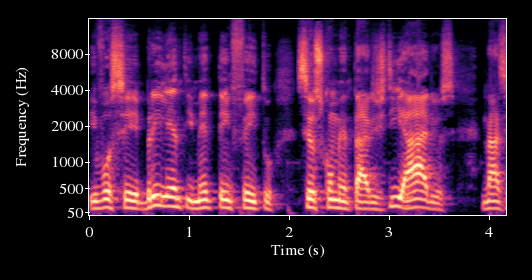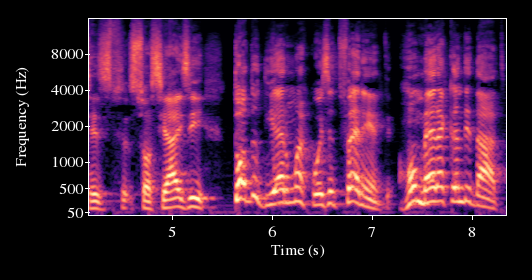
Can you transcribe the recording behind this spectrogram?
e você brilhantemente tem feito seus comentários diários nas redes sociais e todo dia era uma coisa diferente. Romero é candidato.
